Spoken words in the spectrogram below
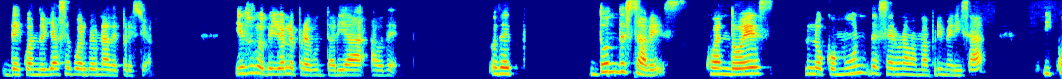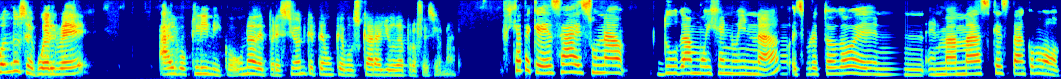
de cuando ya se vuelve una depresión. Y eso es lo que yo le preguntaría a Odette. Odette, ¿dónde sabes cuando es lo común de ser una mamá primeriza y cuándo se vuelve algo clínico, una depresión que tengo que buscar ayuda profesional? Fíjate que esa es una duda muy genuina, sobre todo en, mamás que están como,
